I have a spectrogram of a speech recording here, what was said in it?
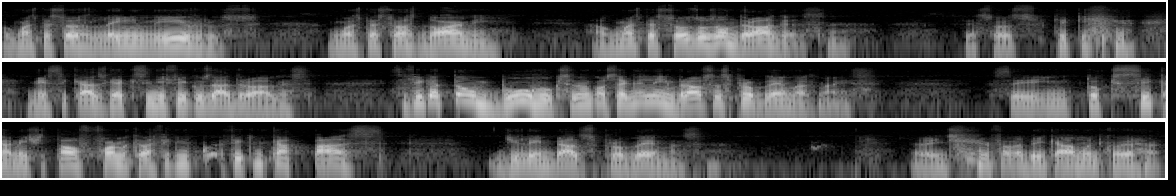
algumas pessoas leem livros, algumas pessoas dormem, algumas pessoas usam drogas. Né? Pessoas, que, que, nesse caso, o que é que significa usar drogas? Você fica tão burro que você não consegue nem lembrar os seus problemas mais. Você intoxica a mente de tal forma que ela fica, fica incapaz de lembrar dos problemas. A gente fala, brincava muito quando era,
